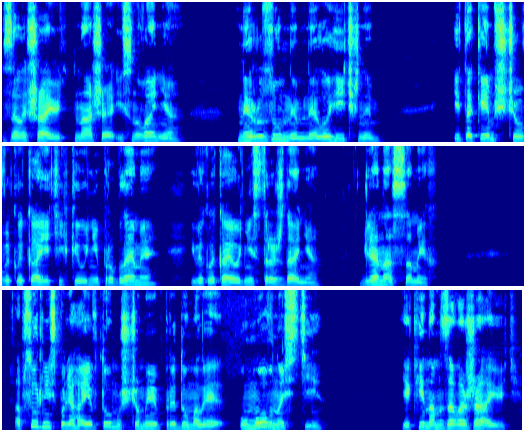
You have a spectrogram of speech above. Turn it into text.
залишають наше існування нерозумним, нелогічним і таким, що викликає тільки одні проблеми і викликає одні страждання для нас самих. Абсурдність полягає в тому, що ми придумали умовності, які нам заважають.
